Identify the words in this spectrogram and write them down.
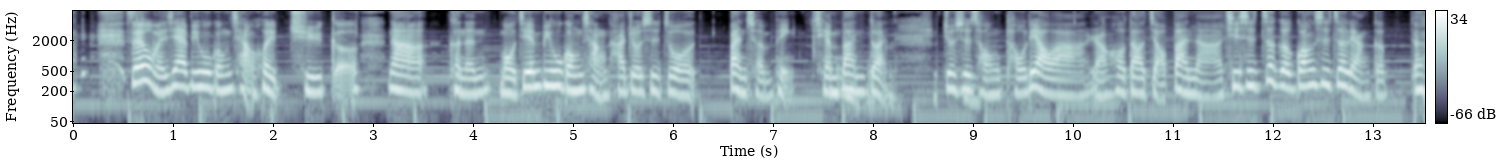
所以，我们现在庇护工厂会区隔。那可能某间庇护工厂，它就是做半成品前半段，哦、就是从投料啊，然后到搅拌啊，其实这个光是这两个呃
